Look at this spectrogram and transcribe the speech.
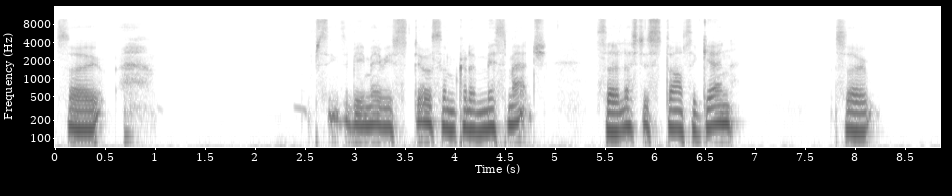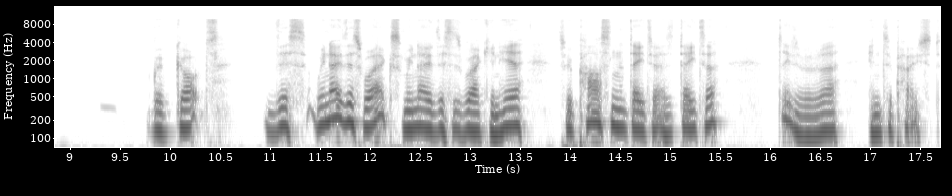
So seems to be maybe still some kind of mismatch. So let's just start again. So we've got this, we know this works. We know this is working here. So we're passing the data as data, data into post.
